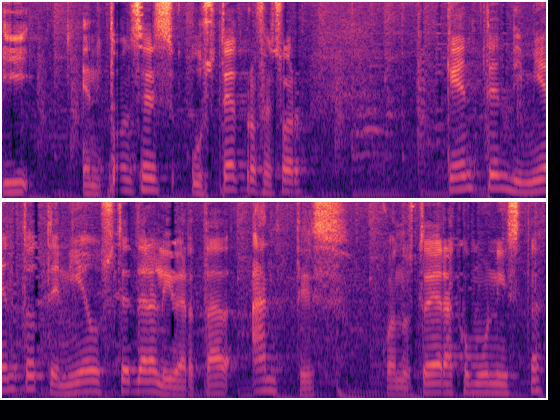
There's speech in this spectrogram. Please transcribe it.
Y entonces, usted, profesor, ¿qué entendimiento tenía usted de la libertad antes, cuando usted era comunista?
